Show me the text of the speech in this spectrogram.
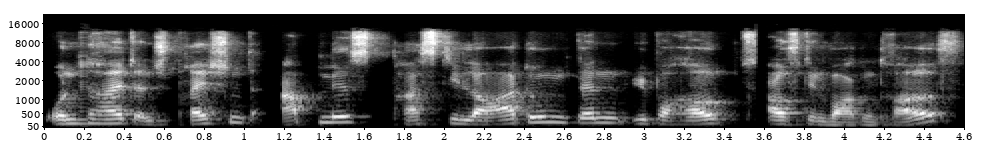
und halt entsprechend abmisst, passt die Ladung denn überhaupt auf den Wagen drauf?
